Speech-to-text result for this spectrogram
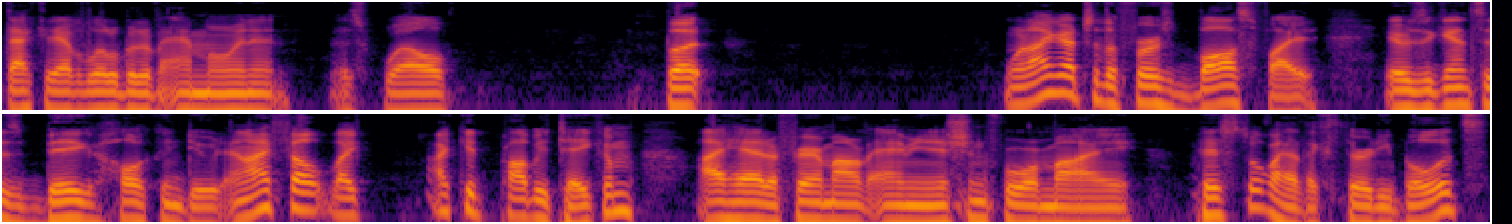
that could have a little bit of ammo in it as well. But when I got to the first boss fight, it was against this big hulking dude. And I felt like I could probably take him. I had a fair amount of ammunition for my pistol. I had like 30 bullets.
